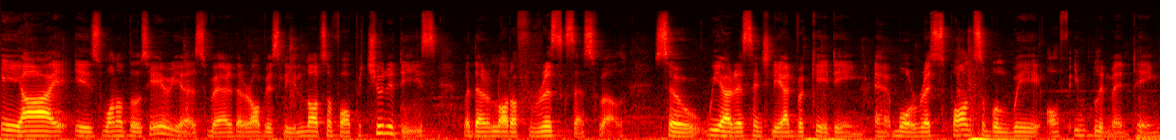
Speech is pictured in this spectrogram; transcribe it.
AI is one of those areas where there are obviously lots of opportunities, but there are a lot of risks as well. So we are essentially advocating a more responsible way of implementing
